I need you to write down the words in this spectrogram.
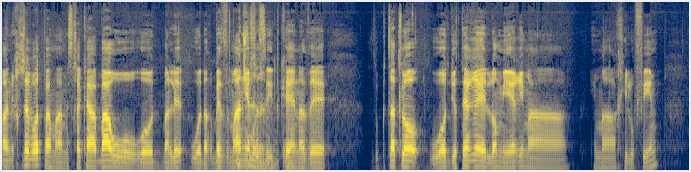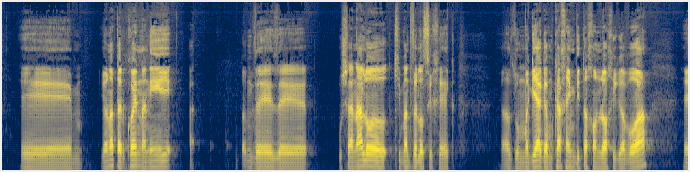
אני חושב עוד פעם, המשחק הבא הוא, הוא עוד מלא, הוא עוד הרבה זמן יחסית, כן. כן, אז אה, הוא קצת לא, הוא עוד יותר אה, לא מיהר עם, החילופים. אה, יונתן כהן, אני, זה, זה, הוא שנה לא, כמעט ולא שיחק, אז הוא מגיע גם ככה עם ביטחון לא הכי גבוה, אה,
